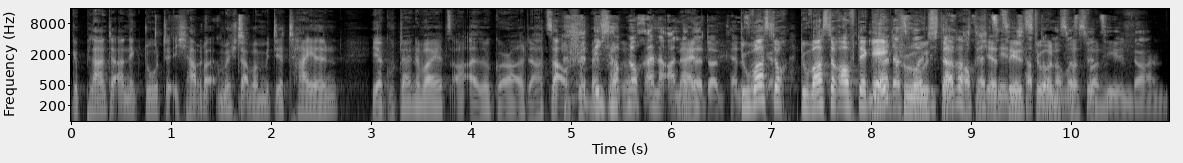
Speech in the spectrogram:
geplante Anekdote. Ich habe, möchte aber mit dir teilen. Ja gut, deine war jetzt, also Girl, da hat sie auch schon bessere. Ich hab noch eine andere Nein. dann, keine Du warst doch, du warst doch auf der Gay ja, Cruise, ich da dachte ich, erzählen. ich erzählst hab du uns was zu von. erzählen dann.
